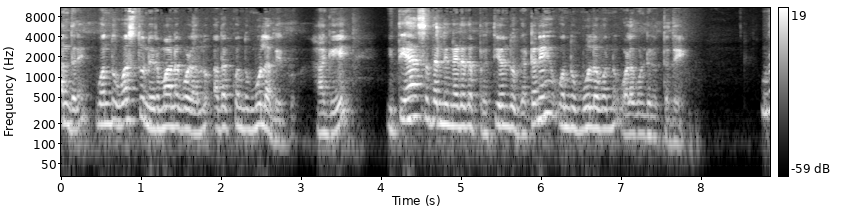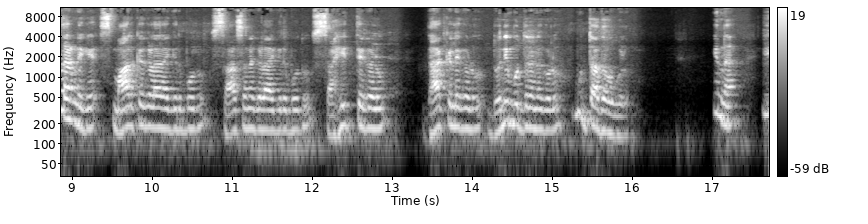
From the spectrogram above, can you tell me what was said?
ಅಂದರೆ ಒಂದು ವಸ್ತು ನಿರ್ಮಾಣಗೊಳ್ಳಲು ಅದಕ್ಕೊಂದು ಮೂಲ ಬೇಕು. ಹಾಗೆಯೇ ಇತಿಹಾಸದಲ್ಲಿ ನಡೆದ ಪ್ರತಿಯೊಂದು ಘಟನೆಯೂ ಒಂದು ಮೂಲವನ್ನು ಒಳಗೊಂಡಿರುತ್ತದೆ. ಉದಾಹರಣೆಗೆ ಸ್ಮಾರಕಗಳಾಗಿರ್ಬೋದು, ಶಾಸನಗಳಾಗಿರ್ಬೋದು, ಸಾಹಿತ್ಯಗಳು, ದಾಖಲೆಗಳು, ಧ್ವನಿಮುದ್ರಣಗಳು ಮುಂತಾದವುಗಳು. ಇನ್ನು ಈ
